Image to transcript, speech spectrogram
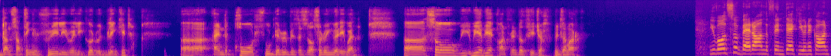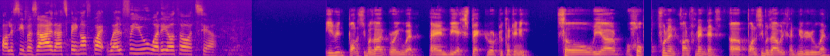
done something really, really good with Blinkit. Uh, and the core food delivery business is also doing very well. Uh, so we, we, are, we are confident of the future with Zomato. You've also bet on the fintech unicorn Policy Bazaar. That's paying off quite well for you. What are your thoughts here? Even policy Policybazaar growing well, and we expect growth to continue. So we are hopeful and confident that uh, Policybazaar will continue to do well.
